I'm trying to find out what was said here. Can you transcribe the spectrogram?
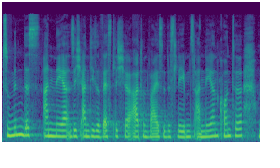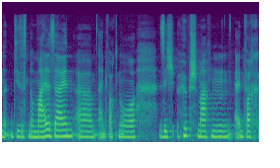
zumindest annäher, sich an diese westliche Art und Weise des Lebens annähern konnte und dieses Normalsein, äh, einfach nur sich hübsch machen, einfach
